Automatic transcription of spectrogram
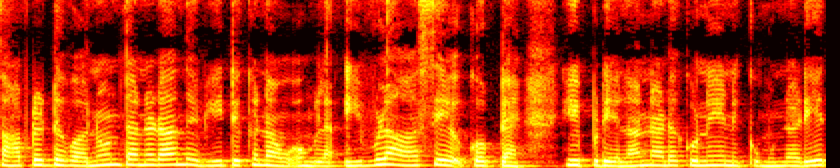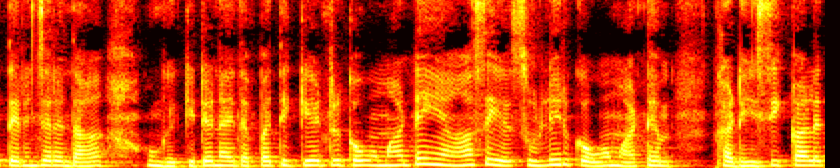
சாப்பிட்டுட்டு வரணும்னு தானடா அந்த வீட்டுக்கு நான் உங்களை இவ்வளோ ஆசையை கூப்பிட்டேன். இப்படியெல்லாம் நடக்கும்னு எனக்கு முன்னாடியே தெரிஞ்சிருந்தா உங்ககிட்ட நான் இதை பத்தி கேட்டிருக்கவும் மாட்டேன் என் ஆசையை சொல்லியிருக்கவும் மாட்டேன். கடைசி காலத்தில்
